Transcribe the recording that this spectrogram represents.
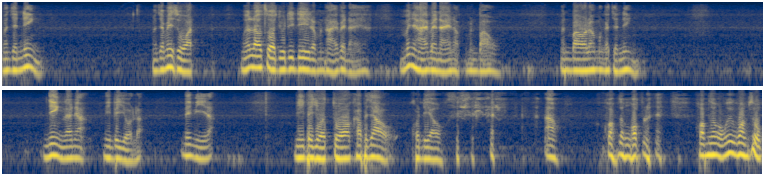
มันจะนิ่ง มันจะไม่สวด เหมือนเราสวดอยู่ดีๆแล้วมันหายไปไหนไม่ได้หายไปไหนหรอกมันเบา มันเบาแล้วมันก็จะนิ่ง นิ่งแล้วเนี่ย มีประโยชน์ละไม่มีละมีประโยชน์ตัวข้าพเจ้าคนเดียวอ้าวความสงบเลยความสงบคือความสุข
